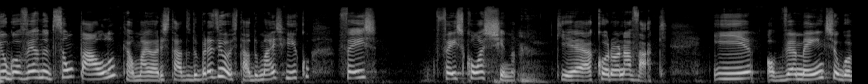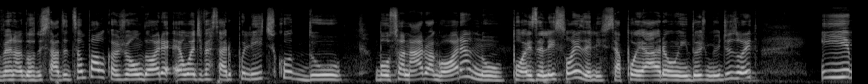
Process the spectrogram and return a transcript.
E o governo de São Paulo, que é o maior estado do Brasil, o estado mais rico, fez, fez com a China, que é a Coronavac. E, obviamente, o governador do estado de São Paulo, que é o João Dória, é um adversário político do Bolsonaro agora, no pós-eleições. Eles se apoiaram em 2018. E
